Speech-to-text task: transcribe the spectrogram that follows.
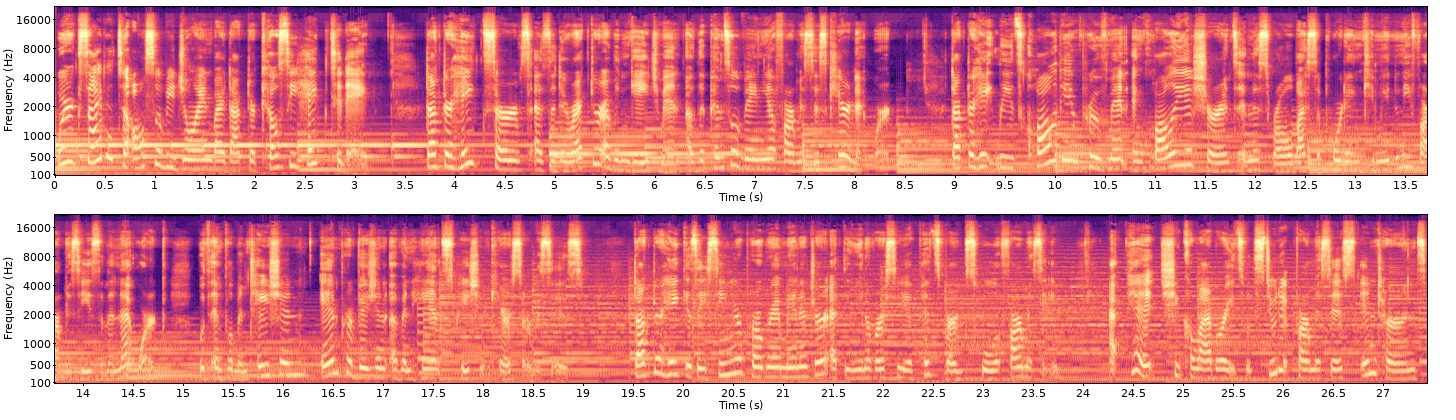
We're excited to also be joined by Dr. Kelsey Hake today. Dr. Hake serves as the Director of Engagement of the Pennsylvania Pharmacist Care Network. Dr. Hake leads quality improvement and quality assurance in this role by supporting community pharmacies in the network with implementation and provision of enhanced patient care services. Dr. Hake is a senior program manager at the University of Pittsburgh School of Pharmacy. At Pitt, she collaborates with student pharmacists, interns,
